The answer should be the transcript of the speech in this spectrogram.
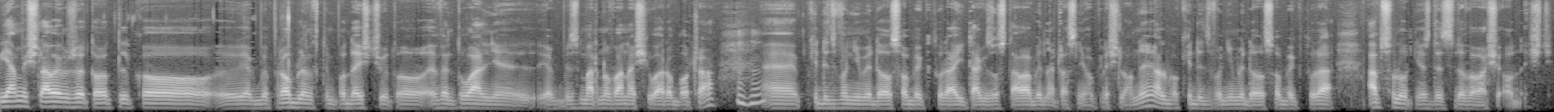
ja myślałem, że to tylko y, jakby problem w tym podejściu to ewentualnie jakby zmarnowana siła robocza, e, kiedy dzwonimy do osoby, która i tak zostałaby na czas nieokreślony, albo kiedy dzwonimy do osoby, która absolutnie zdecydowała się odejść.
